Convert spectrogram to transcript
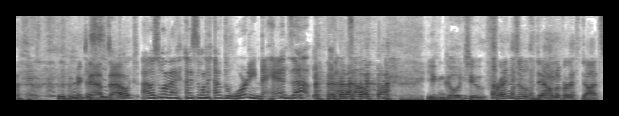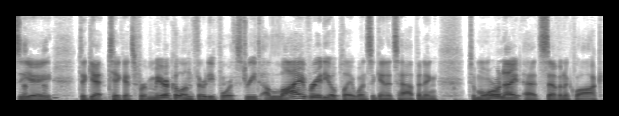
McNabb's out. I just want to. I just want to have the warning, the heads up. That's all. You can go to friendsofdalnavert.ca to get tickets for Miracle on 34th Street, a live radio play. Once again, it's happening tomorrow night at 7 o'clock.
